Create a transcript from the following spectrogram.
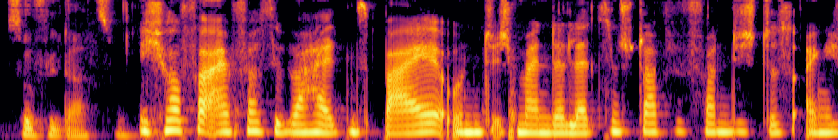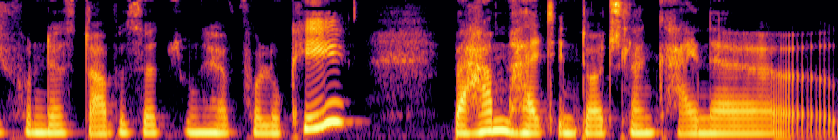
So viel dazu. Ich hoffe einfach, sie behalten es bei. Und ich meine, in der letzten Staffel fand ich das eigentlich von der Starbesetzung her voll okay. Wir haben halt in Deutschland keine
